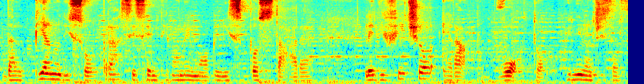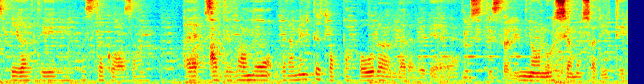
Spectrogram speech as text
dal piano di sopra si sentivano i mobili spostare. L'edificio era vuoto, quindi non ci siamo spiegati questa cosa. Eh, Sì. avevamo veramente troppa paura di andare a vedere. Non siete saliti? No, non siamo saliti.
